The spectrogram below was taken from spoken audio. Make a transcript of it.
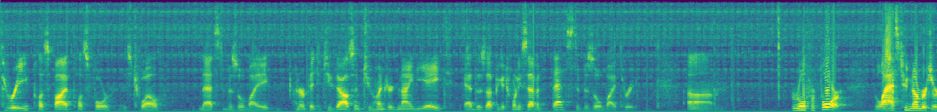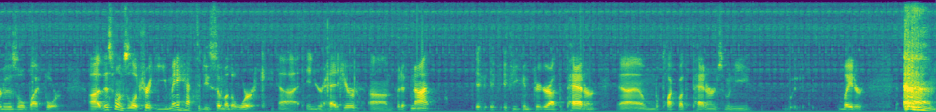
3 plus 5 plus 4 is 12. That's divisible by 8. 152,298. Add those up, you get 27. That's divisible by 3. Um, rule for 4. The last two numbers are divisible by 4. Uh, this one's a little tricky. You may have to do some of the work uh, in your head here, um, but if not, if, if, if, you can figure out the pattern, uh, and we'll talk about the patterns when you later.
